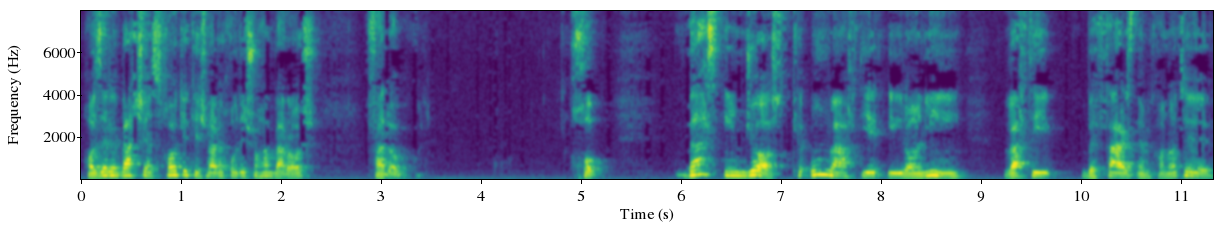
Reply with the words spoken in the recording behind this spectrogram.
حاضر بخشی از خاک کشور خودش رو هم براش فدا بکنه. خب بحث اینجاست که اون وقت یک ایرانی وقتی به فرض امکانات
